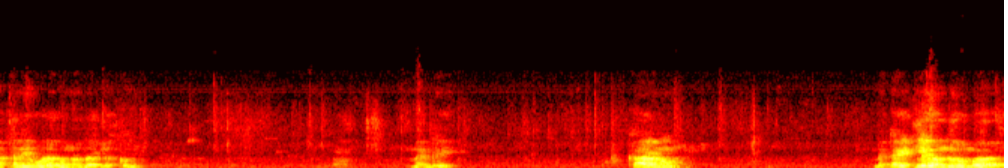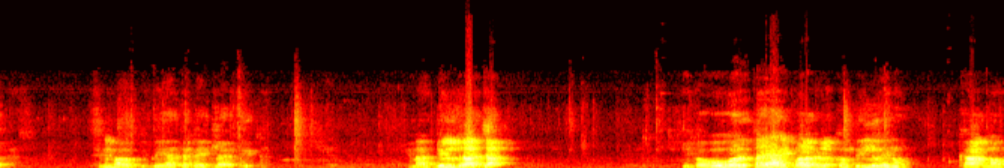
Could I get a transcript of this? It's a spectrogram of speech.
அத்தனை ஊடக நண்பர்களுக்கும் நன்றி. காரணம் இந்த டைட்டிலே வந்து ரொம்ப சினிமாவுக்கு இப்போ ஏற்ற டைட்டிலாக இருக்குது நான் தில் ராஜா. இப்போ ஒவ்வொரு தயாரிப்பாளர்களுக்கும் தில் வேணும். காரணம்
